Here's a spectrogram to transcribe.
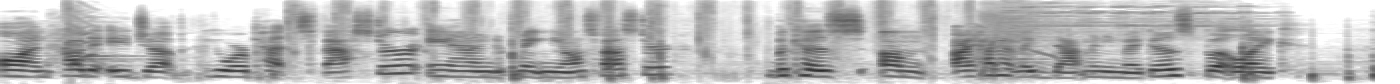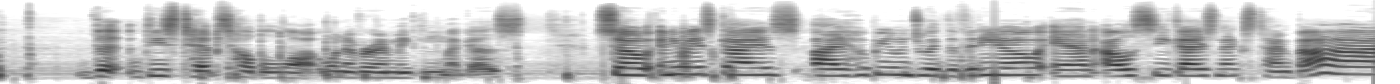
on how to age up your pets faster and make neons faster. Because um, I haven't made that many megas, but like the, these tips help a lot whenever I'm making megas. So anyways, guys, I hope you enjoyed the video, and I will see you guys next time. Bye!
